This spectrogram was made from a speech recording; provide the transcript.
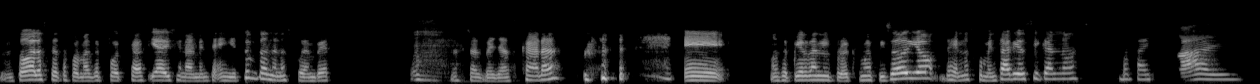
en todas las plataformas de podcast y adicionalmente en YouTube, donde nos pueden ver nuestras bellas caras. Eh, no se pierdan el próximo episodio. Dejen los comentarios, síganos. Bye bye. Bye.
